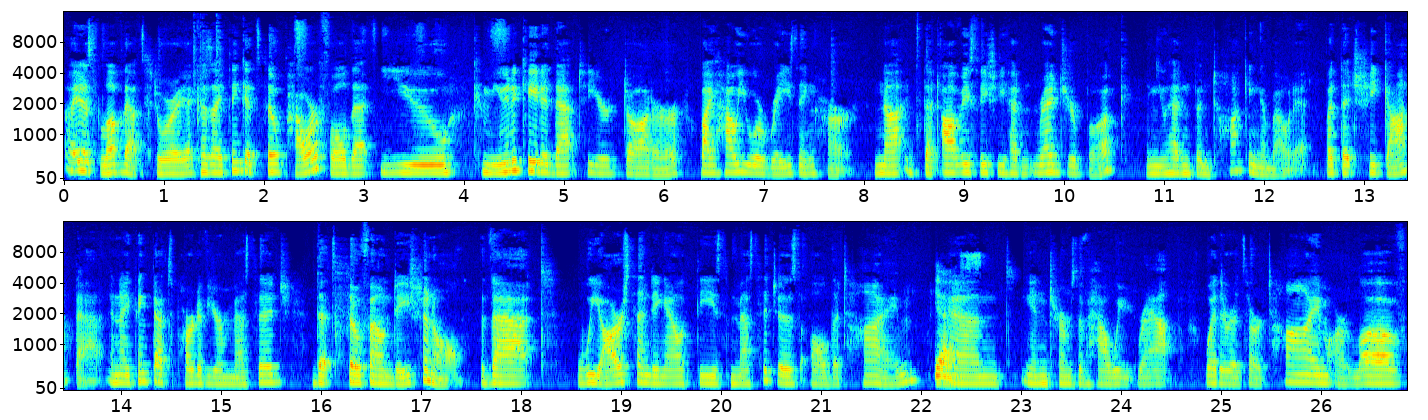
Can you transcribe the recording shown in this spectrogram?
I just love that story because I think it's so powerful that you communicated that to your daughter by how you were raising her. Not that obviously she hadn't read your book and you hadn't been talking about it, but that she got that. And I think that's part of your message that's so foundational that we are sending out these messages all the time. Yes. And in terms of how we wrap, whether it's our time, our love,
